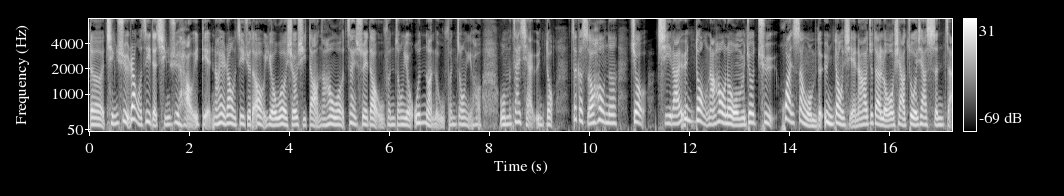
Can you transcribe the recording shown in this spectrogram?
的情绪让我自己的情绪好一点，然后也让我自己觉得哦，有我有休息到，然后我再睡到五分钟，有温暖的五分钟以后，我们再起来运动。这个时候呢，就起来运动，然后呢，我们就去换上我们的运动鞋，然后就在楼下做一下伸展，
